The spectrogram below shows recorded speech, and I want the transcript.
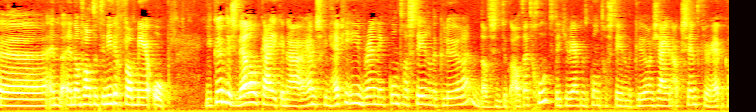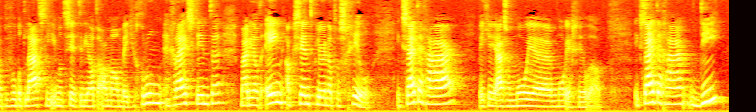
Uh, en, en dan valt het in ieder geval meer op. Je kunt dus wel kijken naar, hè, misschien heb je in je branding contrasterende kleuren. Dat is natuurlijk altijd goed, dat je werkt met contrasterende kleuren. Als jij een accentkleur hebt. Ik had bijvoorbeeld laatst hier iemand zitten, die had allemaal een beetje groen en grijs tinten. Maar die had één accentkleur en dat was geel. Ik zei tegen haar, weet je, ja, zo'n mooie, mooie geel wel. Ik zei tegen haar, die,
